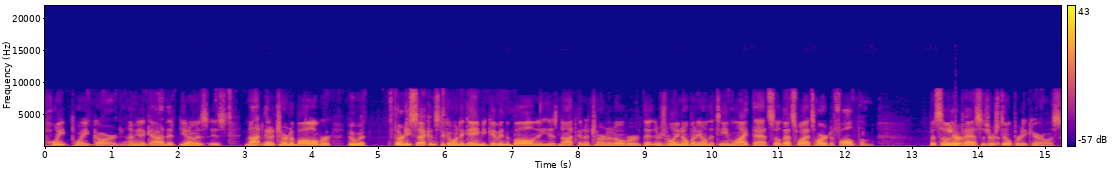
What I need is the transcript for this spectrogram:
point point guard. I mean, a guy that you yeah. know is is not going to turn the ball over. Who with 30 seconds to go in the game, you give him the ball, and he is not going to turn it over. There's really nobody on the team like that, so that's why it's hard to fault them. But some of sure, their passes sure. are still pretty careless.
